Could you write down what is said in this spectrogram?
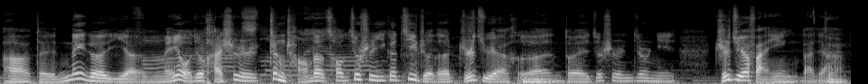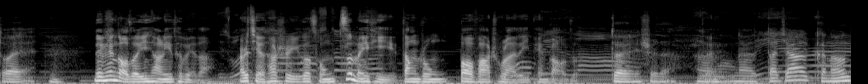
啊，对，那个也没有，就还是正常的操，就是一个记者的直觉和、嗯。对，就是就是你直觉反应，大家对那篇稿子影响力特别大，而且它是一个从自媒体当中爆发出来的一篇稿子。对是的，对。嗯，那大家可能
